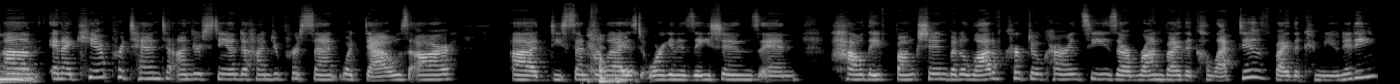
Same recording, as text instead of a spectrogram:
Mm. um, and i can't pretend to understand 100% what DAOs are uh, decentralized organizations and how they function. But a lot of cryptocurrencies are run by the collective, by the community.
